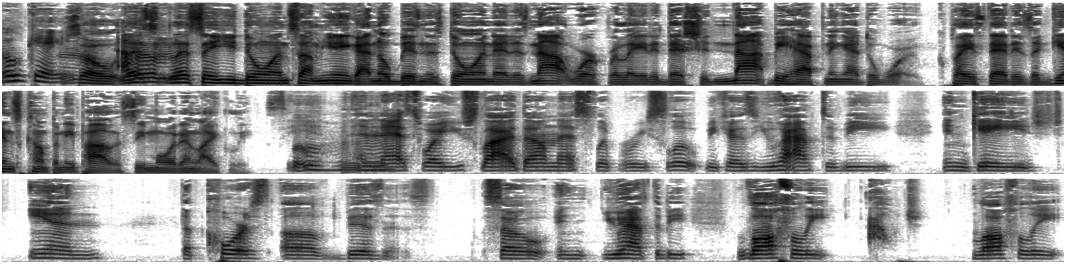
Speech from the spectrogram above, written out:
Okay. So let's Um, let's say you're doing something you ain't got no business doing that is not work related that should not be happening at the workplace that is against company policy more than likely. See, And that's where you slide down that slippery slope because you have to be engaged in the course of business. So, and you have to be lawfully, ouch, lawfully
